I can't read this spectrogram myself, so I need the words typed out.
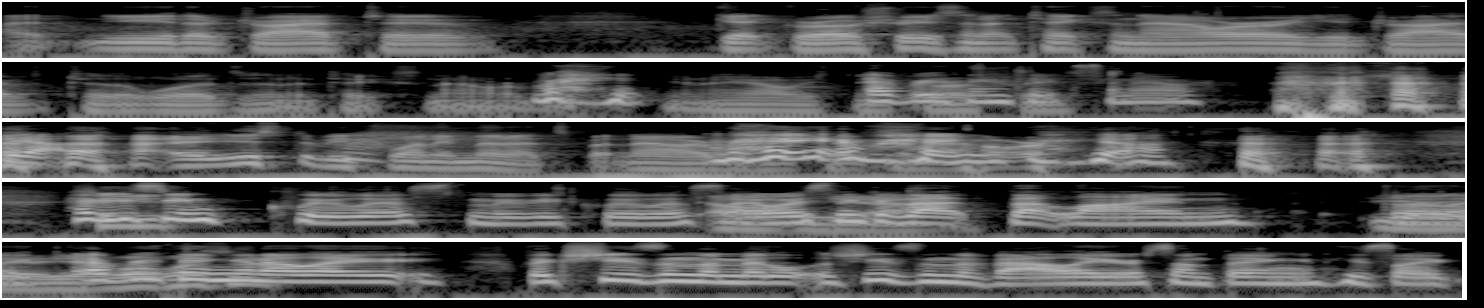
uh, you either drive to get groceries and it takes an hour, or you drive to the woods and it takes an hour. But, Right. You know, you always Everything groceries. takes an hour. Yeah. it used to be 20 minutes, but now Right, right. an hour. Yeah. So Have you, seen Clueless, the movie Clueless? I Oh, always think of that that line. They're Yeah, like yeah. Everything in? LA, like she's in the middle, she's in the valley or something. And he's like,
